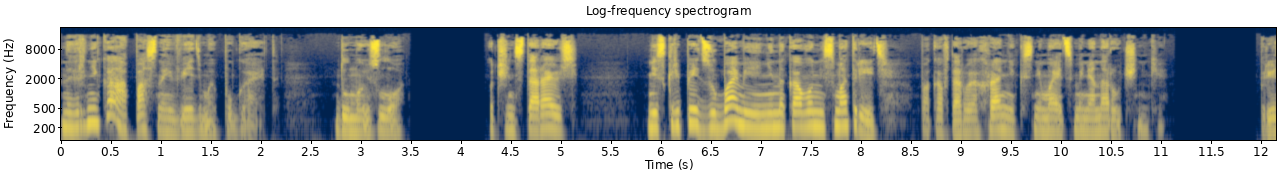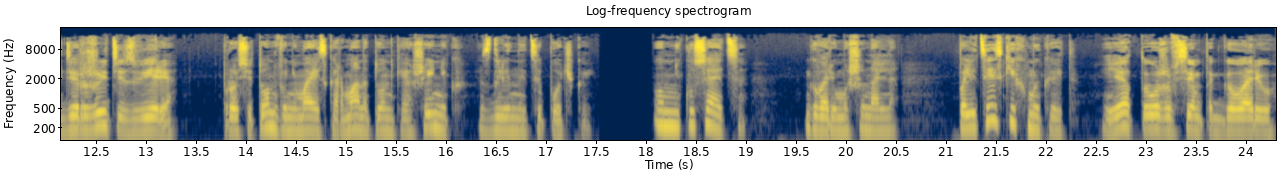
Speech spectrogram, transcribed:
Наверняка опасной ведьмой пугает. Думаю зло. Очень стараюсь не скрипеть зубами и ни на кого не смотреть, пока второй охранник снимает с меня наручники. «Придержите зверя», — просит он, вынимая из кармана тонкий ошейник с длинной цепочкой. «Он не кусается», — говорю машинально. Полицейский хмыкает. «Я тоже всем так говорю,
